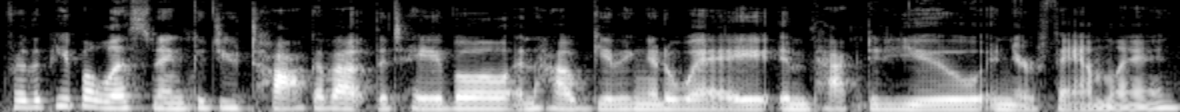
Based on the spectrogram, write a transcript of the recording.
for the people listening, could you talk about the table and how giving it away impacted you and your family?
